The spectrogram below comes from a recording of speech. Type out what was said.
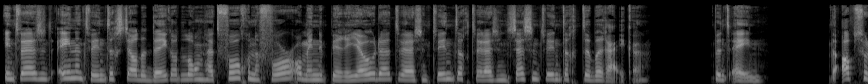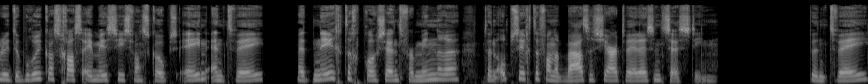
In 2021 stelde Decathlon het volgende voor om in de periode 2020-2026 te bereiken. Punt 1. De absolute broeikasgasemissies van scopes 1 en 2 met 90% verminderen ten opzichte van het basisjaar 2016. Punt 2.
